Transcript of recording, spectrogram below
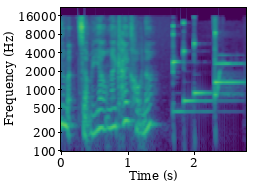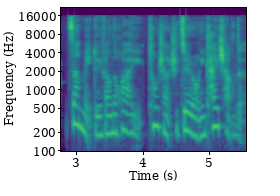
那么，怎么样来开口呢？赞美对方的话语通常是最容易开场的。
